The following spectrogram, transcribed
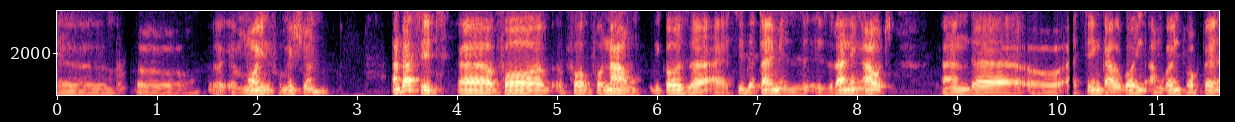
uh, uh, more information. And that's it uh, for, for, for now, because I see the time is, is running out. And I think I'll go in, I'm going to open,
